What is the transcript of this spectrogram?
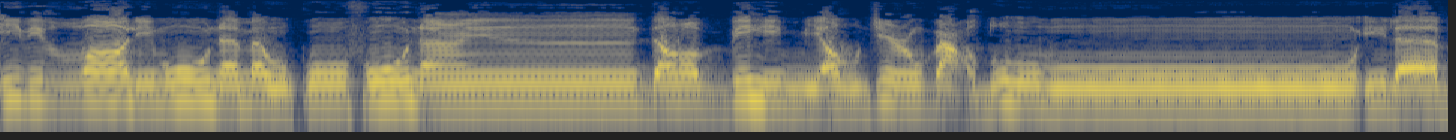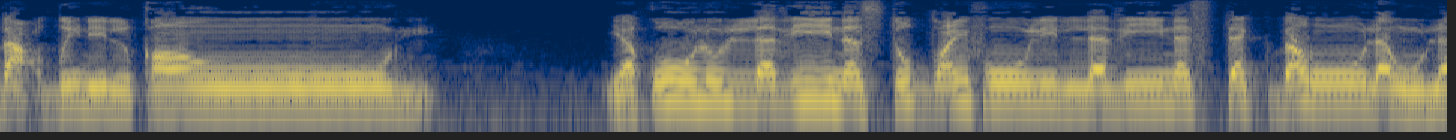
إذ الظالمون موقوفون عند ربهم يرجع بعضهم إلى بعض القول. يقول الذين استضعفوا للذين استكبروا لولا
